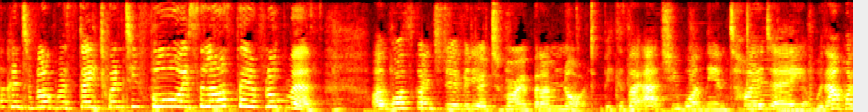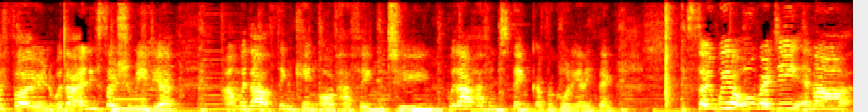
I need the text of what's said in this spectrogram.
welcome to Vlogmas Day 24. It's the last day of Vlogmas. I was going to do a video tomorrow, but I'm not because I actually want the entire day without my phone, without any social media, and without thinking of having to, without having to think of recording anything. So we are already in our,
